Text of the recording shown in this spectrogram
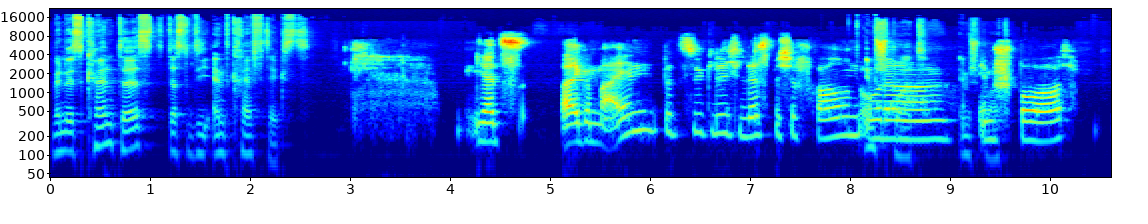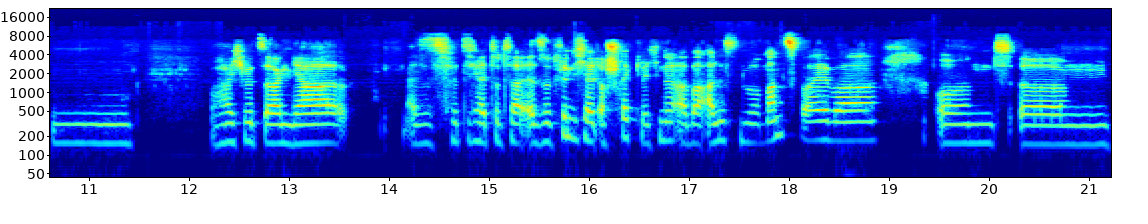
wenn du es könntest, dass du die entkräftigst? Jetzt allgemein bezüglich lesbische Frauen Im Sport. oder Im im Sport. Sport? Hm, boah, ich würde sagen, ja, also es hört sich halt total, also finde ich halt auch schrecklich, ne? Aber alles nur Mannsweiber und ähm,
